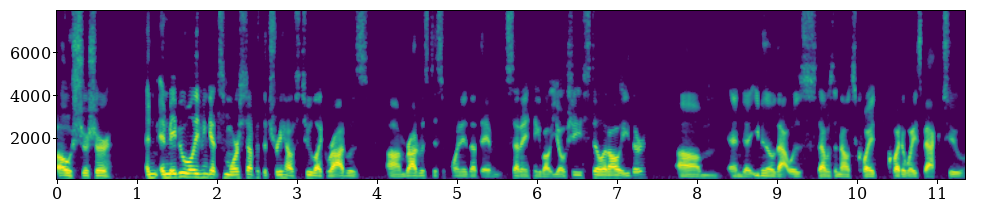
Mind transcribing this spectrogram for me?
Oh, sure, sure. And and maybe we'll even get some more stuff at the treehouse too. Like Rod was um, Rod was disappointed that they haven't said anything about Yoshi still at all either. Um, and uh, even though that was that was announced quite quite a ways back too.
